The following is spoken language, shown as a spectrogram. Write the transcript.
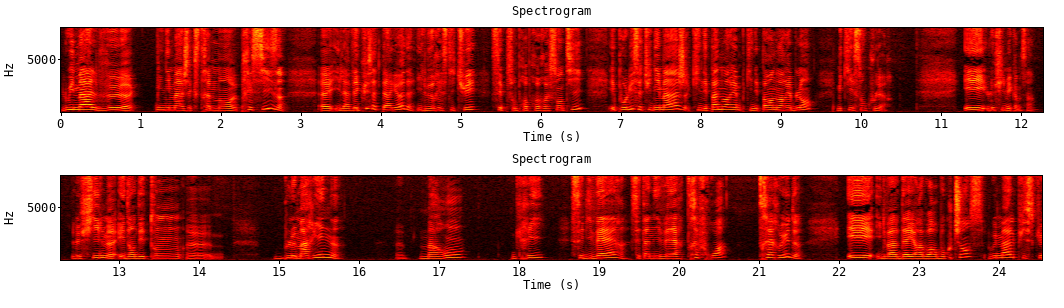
Louis Malle veut une image extrêmement précise. Euh, il a vécu cette période, il veut restituer son propre ressenti, et pour lui c'est une image qui n'est pas, noir et- en noir et blanc, mais qui est sans couleur. Et le film est comme ça. Le film est dans des tons euh, bleu marine, euh, marron, gris. C'est l'hiver, c'est un hiver très froid, très rude, et il va d'ailleurs avoir beaucoup de chance, Louis Malle, puisque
